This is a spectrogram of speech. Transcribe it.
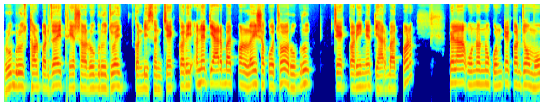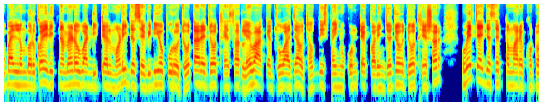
રૂબરૂ સ્થળ પર જઈ, થ્રેશર રૂબરૂ જોઈ કન્ડિશન ચેક કરી અને ત્યારબાદ પણ લઈ શકો છો, રૂબરૂ ચેક કરીને ત્યારબાદ પણ પહેલાં ઓનરનો કોન્ટેક કરજો મોબાઈલ નંબર કઈ રીતના મેળવવા ડિટેલ મળી જશે વીડિયો પૂરો જોતા રહેજો થ્રેસર લેવા કે જોવા જાઓ જગદીશભાઈનું કોન્ટેક કરીને જજો, જો થ્રેસર વેચાઈ જશે તમારે ખોટો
